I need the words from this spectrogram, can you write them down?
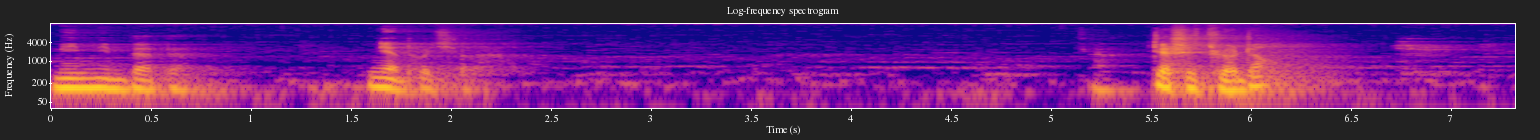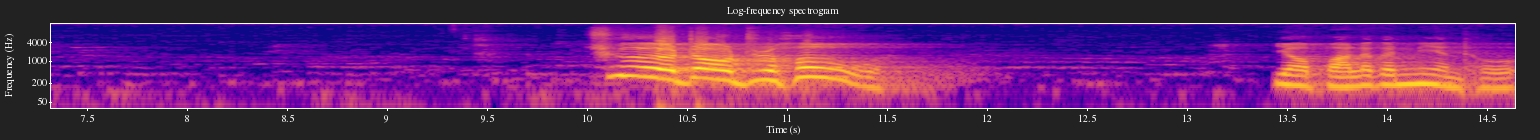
明明白白，念头起来，这是绝招。绝招之后啊，要把那个念头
